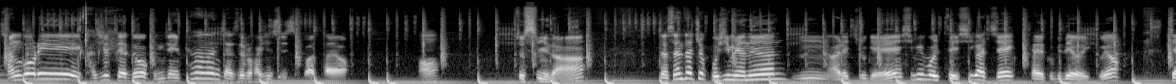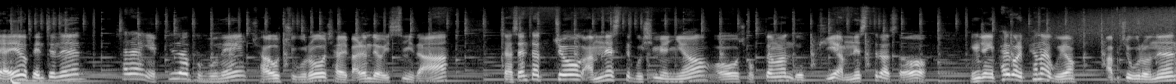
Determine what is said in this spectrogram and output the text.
장거리 가실 때도 굉장히 편안한 자세로 가실 수 있을 것 같아요. 어, 좋습니다. 자, 센터 쪽 보시면은 음, 아래쪽에 12V C가잭 잘 구비되어 있고요. 자, 에어 벤트는 차량의 필러 부분에 좌우측으로 잘 마련되어 있습니다. 자, 센터 쪽 암레스트 보시면요. 어, 적당한 높이의 암레스트라서 굉장히 팔걸이 편하고요. 앞쪽으로는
